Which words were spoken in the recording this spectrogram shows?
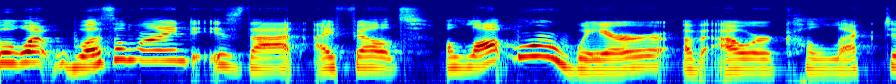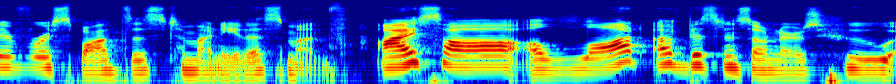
But what was aligned is that I felt a lot more aware of our collective responses to money this month. I saw a lot of business owners who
